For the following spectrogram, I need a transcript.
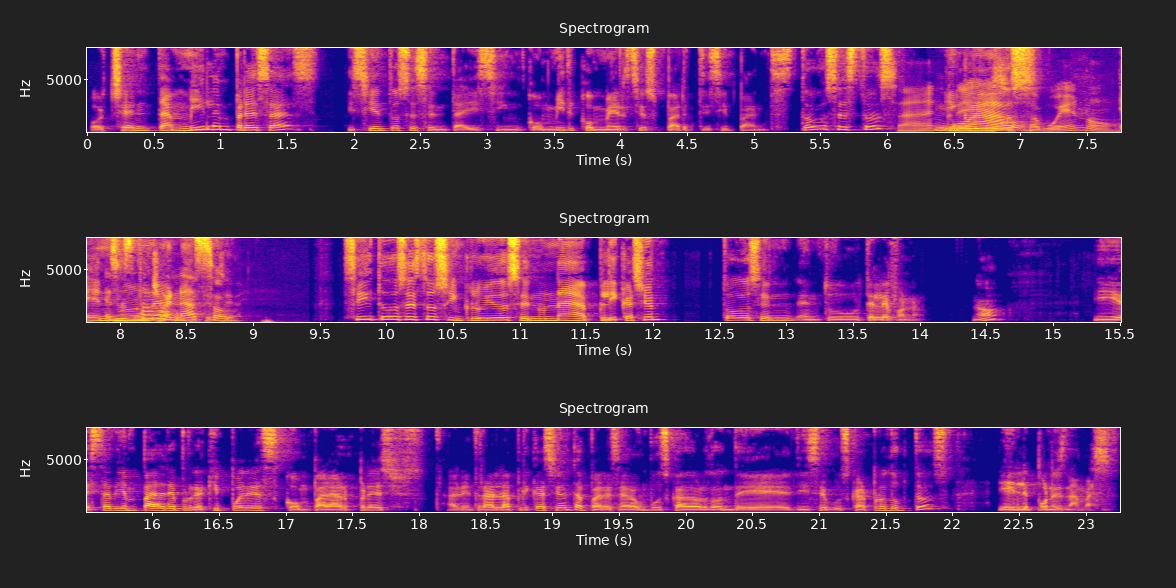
80 mil empresas y 165 mil comercios participantes. Todos estos Sangre, incluidos está bueno. en Eso está una- buenazo. Sí, todos estos incluidos en una aplicación, todos en, en tu teléfono, ¿no? Y está bien padre porque aquí puedes comparar precios. Al entrar a la aplicación te aparecerá un buscador donde dice buscar productos y ahí le pones nada más.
